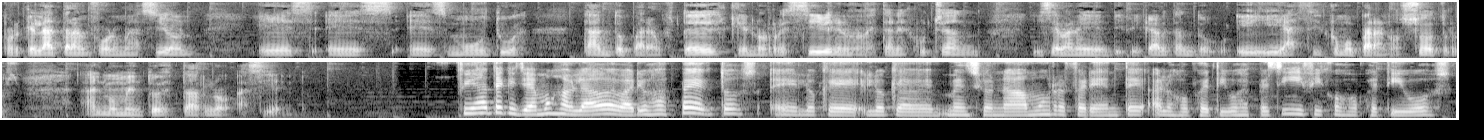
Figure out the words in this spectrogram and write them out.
Porque la transformación es, es, es mutua, tanto para ustedes que lo reciben y nos están escuchando, y se van a identificar tanto y, así como para nosotros al momento de estarlo haciendo. Fíjate que ya hemos hablado de varios aspectos, eh, lo, que, lo que mencionamos referente a los objetivos específicos, objetivos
